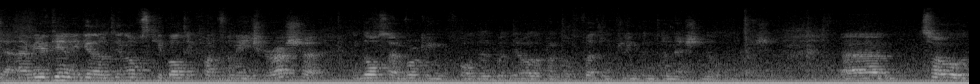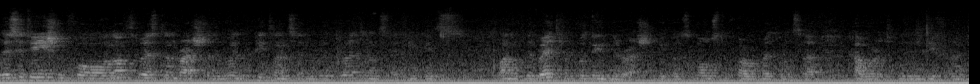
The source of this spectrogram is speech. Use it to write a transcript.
Yeah, I'm Evgeny Genatinovsky, Baltic Fund for Nature Russia, and also I'm working for the development of Wetland Link International in Russia. Um, so the situation for northwestern Russia with peatlands and with wetlands, I think is one of the better within the Russia because most of our wetlands are covered within different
